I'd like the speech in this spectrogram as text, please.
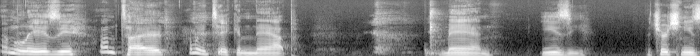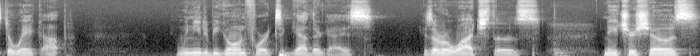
I'm lazy. I'm tired. I'm going to take a nap. Man, easy. The church needs to wake up. We need to be going for it together, guys. You guys ever watch those nature shows?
